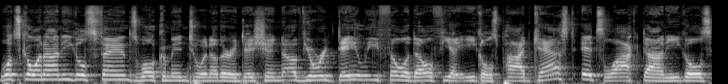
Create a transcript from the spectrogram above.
What's going on, Eagles fans? Welcome into another edition of your daily Philadelphia Eagles podcast. It's Locked On Eagles,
